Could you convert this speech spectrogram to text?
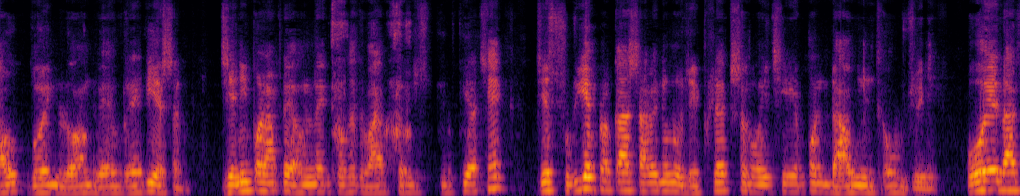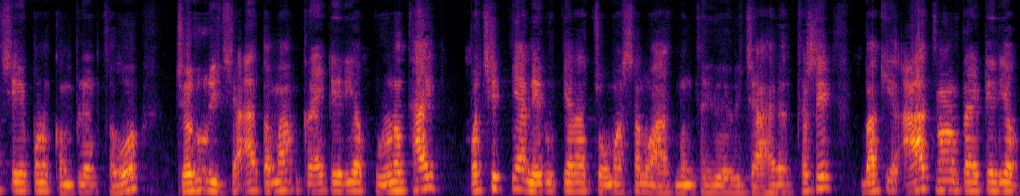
આઉટ ગોઈંગ લોંગ વેવ રેડિયેશન જેની પણ આપણે અનેક વખત વાત કરી ચૂક્યા છે, જે સૂર્યપ્રકાશ આવે એનું રિફ્લેક્શન હોય છે, એ પણ ડાઉન થવું જોઈએ. ઓએલઆર છે, એ પણ કમ્પ્લીટ થવો જરૂરી છે. આ તમામ ક્રાઇટેરિયા પૂર્ણ થાય, પછી ત્યાં નૈઋત્યના ચોમાસાનું આગમન થયું એવી જાહેરાત થશે. બાકી આ ત્રણ ક્રાઇટેરિયા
